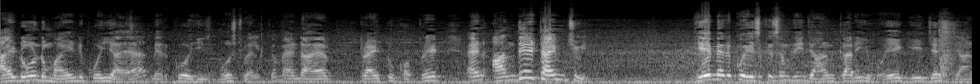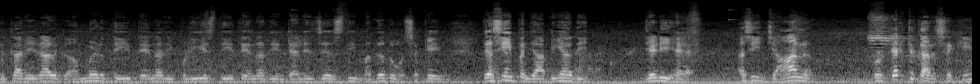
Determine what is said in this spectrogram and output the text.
ਆਈ ਡੋਂਟ ਮਾਈਂਡ ਕੋਈ ਆਇਆ ਮੇਰੇ ਕੋ he is most welcome and I have tried to cooperate and ਆਂਦੇ ਟਾਈਮ ਚ ਵੀ ਜੇ ਮੇਰੇ ਕੋਲ ਇਸ ਕਿਸਮ ਦੀ ਜਾਣਕਾਰੀ ਹੋਏਗੀ ਜਿਸ ਜਾਣਕਾਰੀ ਨਾਲ ਗਵਰਨਮੈਂਟ ਦੀ ਤੇ ਇਹਨਾਂ ਦੀ ਪੁਲਿਸ ਦੀ ਤੇ ਇਹਨਾਂ ਦੀ ਇੰਟੈਲੀਜੈਂਸ ਦੀ ਮਦਦ ਹੋ ਸਕੇ ਤੇ ਅਸੀਂ ਪੰਜਾਬੀਆਂ ਦੀ ਜਿਹੜੀ ਹੈ ਅਸੀਂ ਜਾਨ ਪ੍ਰੋਟੈਕਟ ਕਰ ਸਕੀਏ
